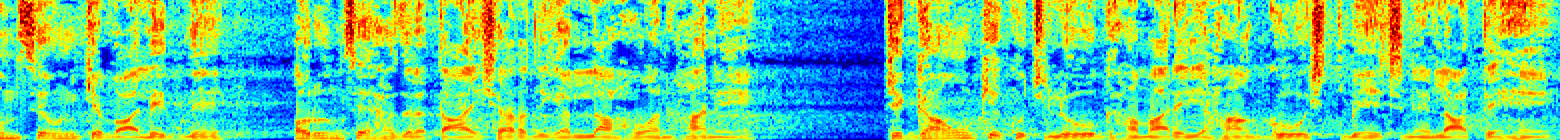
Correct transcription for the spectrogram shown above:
उनसे उनके वालिद ने और उनसे हज़रत आयशा रदी अल्लाह ने कि गाँव के कुछ लोग हमारे यहाँ गोश्त बेचने लाते हैं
